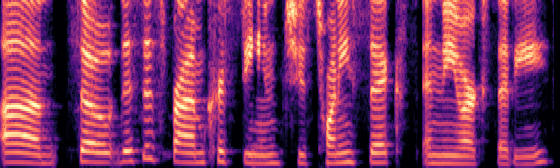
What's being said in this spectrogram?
Um, so this is from Christine. She's 26 in New York City,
